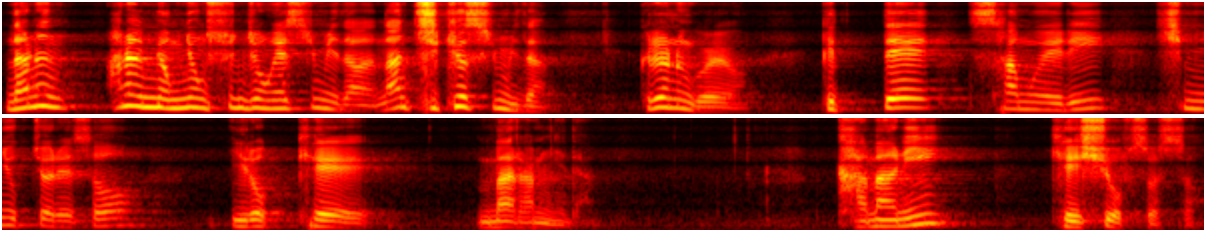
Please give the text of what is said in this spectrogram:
나는 하나님 명령 순종했습니다. 난 지켰습니다. 그러는 거예요. 그때 사무엘이 16절에서 이렇게 말합니다. 가만히 계시옵소서.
